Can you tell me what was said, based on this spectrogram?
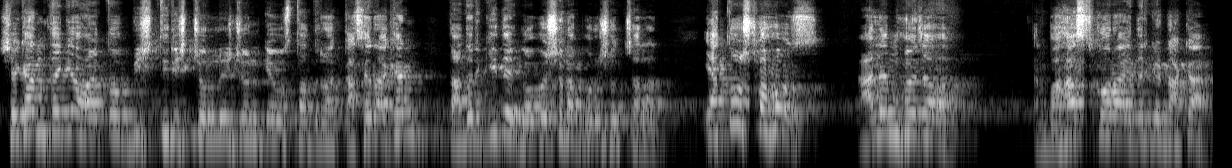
সেখান থেকে হয়তো বিশ, তিরিশ, চল্লিশ জনকে ওস্তাদরা কাছে রাখেন, তাদের কি দিয়ে গবেষণা পরিষদ চালান। এত সহজ আলেম হয়ে যাওয়া আর বাহাস করা এদেরকে ডাকা।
